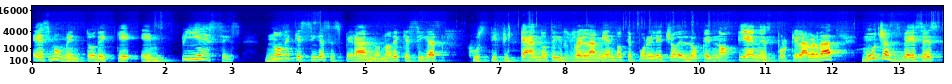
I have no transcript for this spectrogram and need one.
Es momento de que empieces, no de que sigas esperando, no de que sigas justificándote y relamiéndote por el hecho de lo que no tienes, porque la verdad muchas veces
